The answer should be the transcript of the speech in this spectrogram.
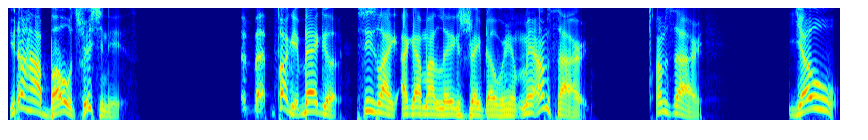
you know how bold Tristan is. But fuck it, back up. She's like, I got my legs draped over him. Man, I'm sorry. I'm sorry. Yo,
